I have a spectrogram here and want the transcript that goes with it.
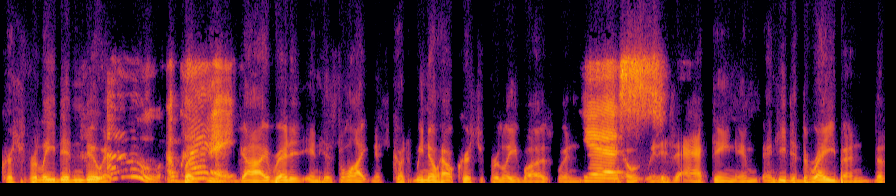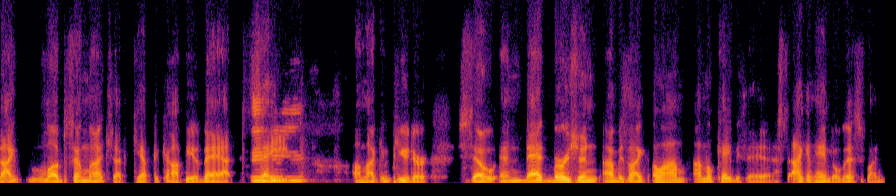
Christopher Lee didn't do it. Oh Oh, But the guy read it in his likeness because we know how Christopher Lee was when Yes. you know, in his acting, and, and he did the Raven that I love so much. I've kept a copy of that saved Mhm. on my computer. So, and that version, I was like, oh, I'm I'm okay with this. I can handle this one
